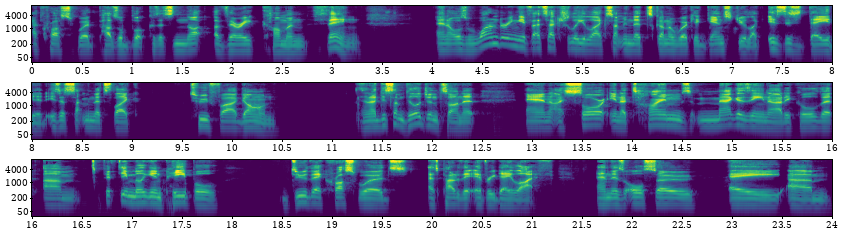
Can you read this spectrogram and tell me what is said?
a crossword puzzle book because it's not a very common thing. And I was wondering if that's actually like something that's going to work against you. Like, is this dated? Is it something that's like too far gone? And I did some diligence on it and I saw in a Times magazine article that um, 50 million people do their crosswords as part of their everyday life. And there's also a um,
